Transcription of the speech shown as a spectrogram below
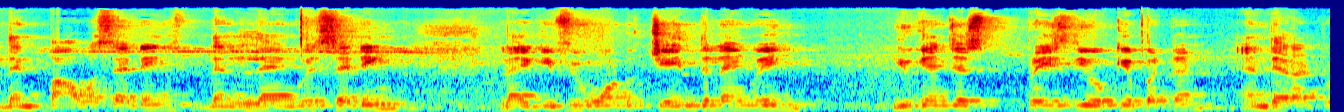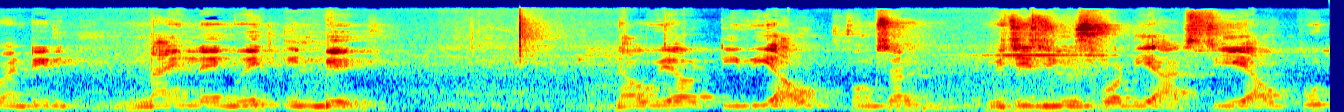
then power settings then language setting. Like if you want to change the language you can just press the ok button and there are 29 language inbuilt now we have TV out function which is used for the RCA output.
